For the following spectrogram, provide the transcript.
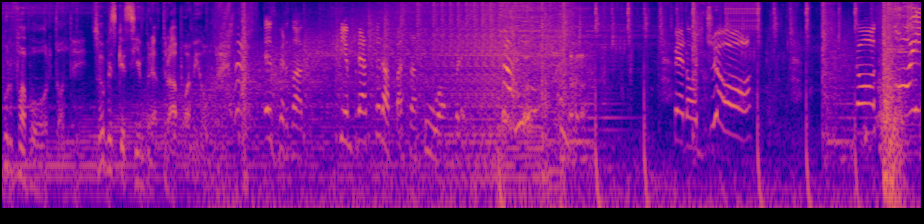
Por favor, ¿dónde? Sabes que siempre atrapo a mi hombre. Es verdad, siempre atrapas a tu hombre. Pero yo no soy.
